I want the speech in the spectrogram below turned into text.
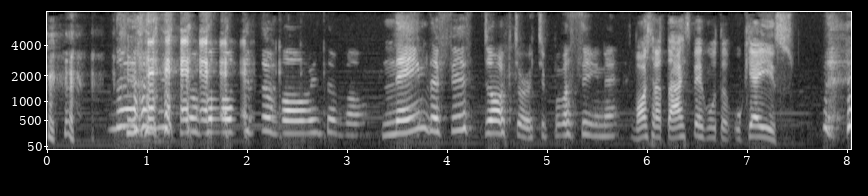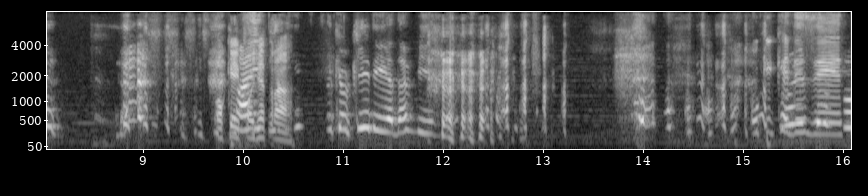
muito bom, muito bom, muito bom. Name the fifth Doctor, tipo assim, né? Mostra a tarde e pergunta o que é isso. Ok, Mas pode entrar. Isso que eu queria da vida. O que quer dizer.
